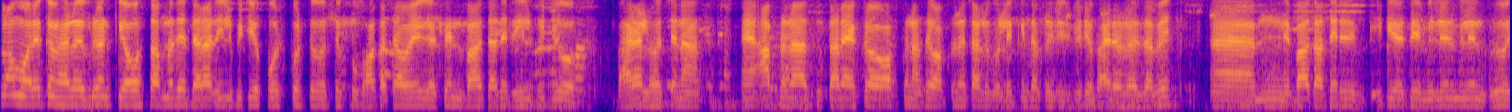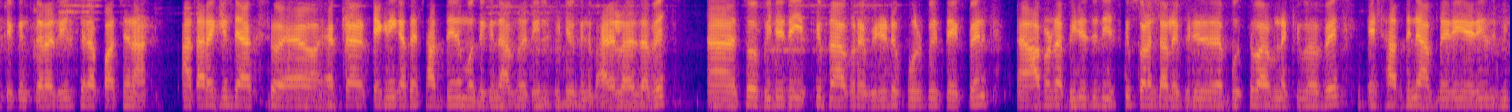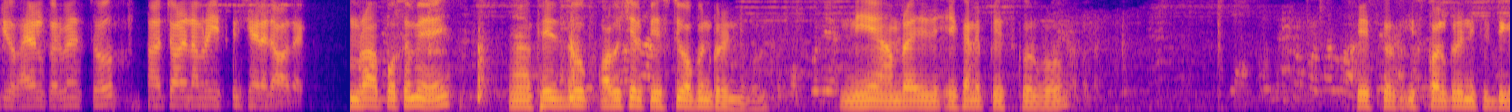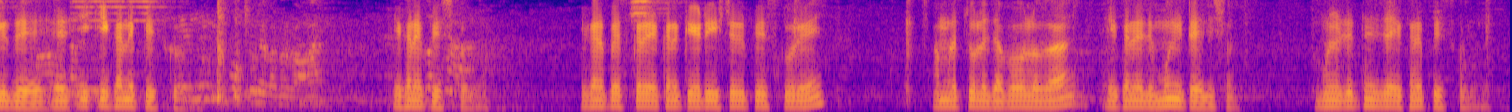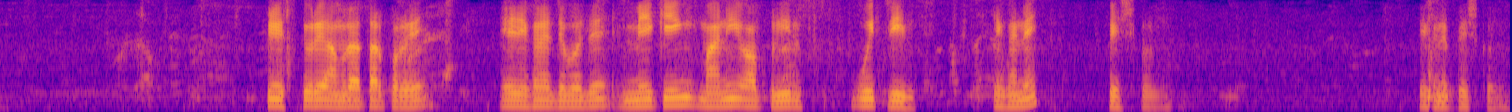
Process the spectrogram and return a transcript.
আসসালামু আলাইকুম। Hello everyone কি অবস্থা আপনাদের? যারা রিল ভিডিও পোস্ট করতে করতে খুব হতাশা হয়ে গেছেন বা যাদের রিল ভিডিও ভাইরাল হচ্ছে না হ্যাঁ, আপনারা তারা একটা অপশন আছে অপশনে চালু করলে কিন্তু আপনার রিল ভিডিও ভাইরাল হয়ে যাবে। বা যাদের ভিডিওতে মিলিয়ন মিলিয়ন ভিউ হচ্ছে কিন্তু তারা রিল ফেরা পাচ্ছে না তারা কিন্তু একশো একটা টেকনিক আছে সাত দিনের মধ্যে কিন্তু আপনার রিল ভিডিও কিন্তু ভাইরাল হয়ে যাবে। সো ভিডিওটি স্কিপ না করে ভিডিওটি ফুল দেখবেন। আপনারা ভিডিও যদি স্কিপ করেন, তাহলে ভিডিওটা বুঝতে পারবেন না কীভাবে এই সাত দিনে আপনি রিলস ভিডিও ভাইরাল করবেন। সো চলেন আমরা স্ক্রিন শেয়ারে যাওয়া যাক। আমরা প্রথমে ফেসবুক অফিসিয়াল পেজটি ওপেন করে নিব। নিয়ে আমরা এখানে পেজ করব। পেজ করব স্ক্রল করে নিচের দিকে যে এখানে পেজ করব। এখানে পেজ করব। এখানে প্রেস করে, এখানে ক্রিয়েটিভ স্টোরি পেজ করে আমরা চলে যাব লগা এখানে যে মনিটাইজেশন মনিটাইজেশন এখানে প্রেস করব। পেজ করে আমরা তারপরে এই এখানে দেব যে making money of reels with reels এখানে পেশ করব। এখানে পেশ করব।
